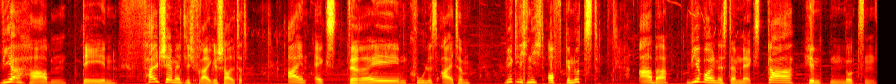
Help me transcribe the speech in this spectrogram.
Wir haben den Fallschirm endlich freigeschaltet. Ein extrem cooles Item wirklich nicht oft genutzt. Aber wir wollen es demnächst da hinten nutzen.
